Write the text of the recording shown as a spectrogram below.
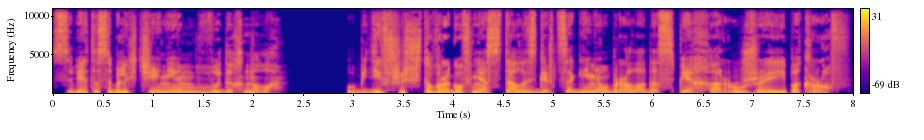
Света с облегчением выдохнула. Убедившись, что врагов не осталось, герцогиня убрала доспех, оружие и покров.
